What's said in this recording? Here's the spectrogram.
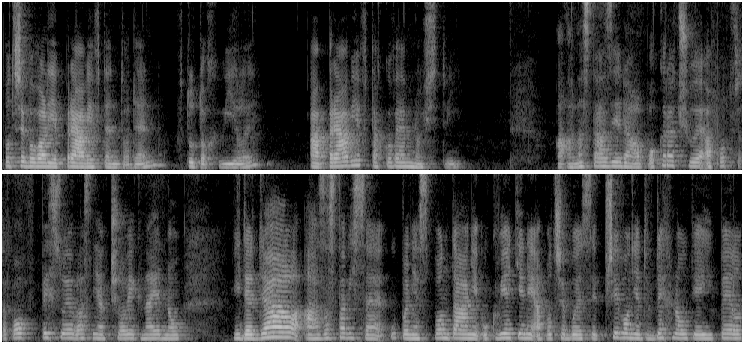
Potřeboval je právě v tento den, v tuto chvíli a právě v takovém množství. A Anastázie dál pokračuje a popisuje vlastně, jak člověk najednou jde dál a zastaví se úplně spontánně u květiny a potřebuje si přivonět, vdechnout její pil.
